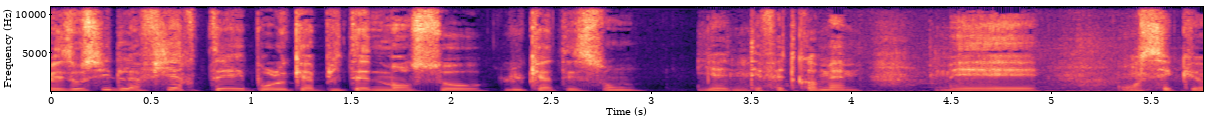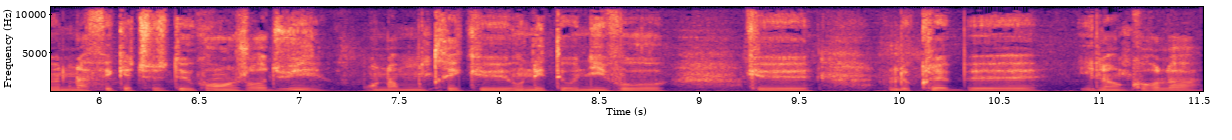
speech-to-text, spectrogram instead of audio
mais aussi de la fierté fierté pour le capitaine Manceau, Lucas Tesson il y a une défaite quand même, mais on sait qu'on a fait quelque chose de grand aujourd'hui. On a montré qu'on était au niveau, que le club euh, il est encore là,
